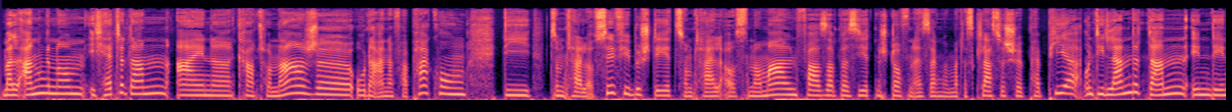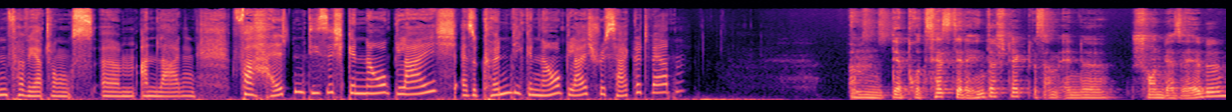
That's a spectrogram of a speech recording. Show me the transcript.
Mal angenommen, ich hätte dann eine Kartonage oder eine Verpackung, die zum Teil aus Silphi besteht, zum Teil aus normalen faserbasierten Stoffen, also sagen wir mal das klassische Papier, und die landet dann in den Verwertungsanlagen. Ähm, Verhalten die sich genau gleich? Also können die genau gleich recycelt werden? Ähm, der Prozess, der dahinter steckt, ist am Ende schon derselbe.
